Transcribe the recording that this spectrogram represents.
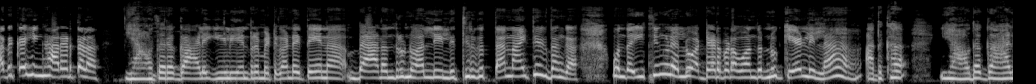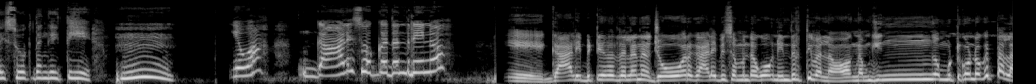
ಅದಕ್ಕೆ ಹಿಂಗ ಹಾರಾಡ್ತಾಳ. ಯಾವ್ದಾರ ಗಾಳಿ ಗೀಳಿ ಏನ್ರ ಮೆಟ್ಕೊಂಡೈತೇನ ಬ್ಯಾಡ ಅಂದ್ರೂ ಅಲ್ಲಿ ಇಲ್ಲಿ ತಿರುಗುತ್ತಾ ನಾಯಿ ತಿರುಗ್ದಂಗ. ಒಂದ್ ಐದ್ ತಿಂಗಳೆಲ್ಲೂ ಅಡ್ಡಾಡ್ಬೇಡವ ಅಂದ್ರೂ ಕೇಳಲಿಲ್ಲ. ಅದಕ್ಕೆ ಯಾವ್ದ ಗಾಳಿ ಸೋಕ್ದಂಗೈತಿ? ಹ್ಮ್. ಯವ್ವ ಗಾಳಿ ಸೋಕದಂದ್ರೇನು? ಏ ಗಾಳಿ ಬಿಟ್ಟಿರೋದೆಲ್ಲ ಜೋರ್ ಗಾಳಿ ಬಿ ಸಂಬಂಧ ಹೋಗಿ ನಿಂದಿರ್ತೀವಲ್ಲ ಅವಾಗ ನಮ್ಗೆ ಹಿಂಗ ಮುಟ್ಕೊಂಡು ಹೋಗುತ್ತಲ್ಲ.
